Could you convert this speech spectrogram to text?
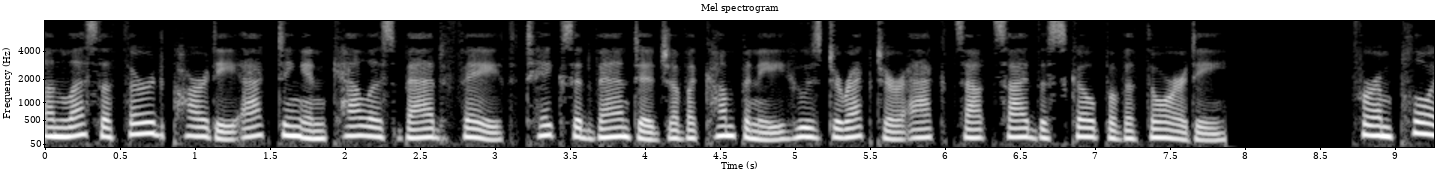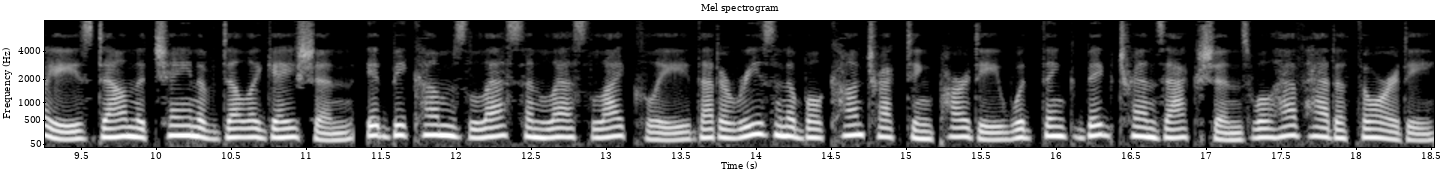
unless a third party acting in callous bad faith takes advantage of a company whose director acts outside the scope of authority. For employees down the chain of delegation, it becomes less and less likely that a reasonable contracting party would think big transactions will have had authority.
